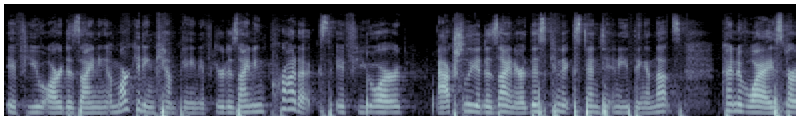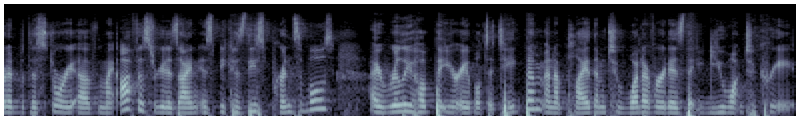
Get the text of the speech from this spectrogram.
If you are designing a marketing campaign, if you're designing products, if you're actually a designer, this can extend to anything. And that's kind of why I started with the story of my office redesign is because these principles, I really hope that you're able to take them and apply them to whatever it is that you want to create.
